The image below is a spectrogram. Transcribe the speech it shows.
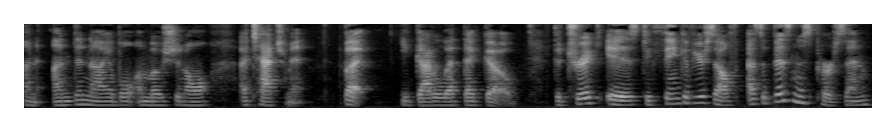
an undeniable emotional attachment. But you got to let that go. The trick is to think of yourself as a business person,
